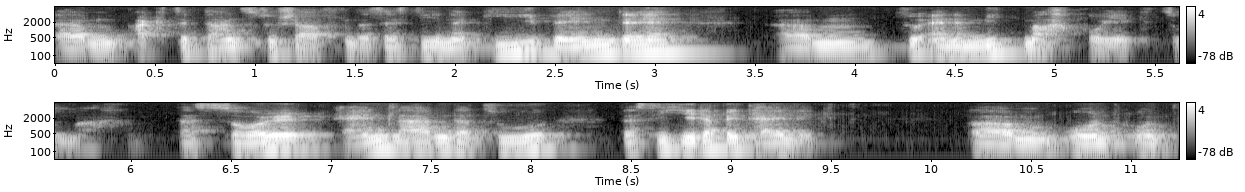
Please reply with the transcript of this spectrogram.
ähm, Akzeptanz zu schaffen. Das heißt, die Energiewende ähm, zu einem Mitmachprojekt zu machen. Das soll einladen dazu, dass sich jeder beteiligt. Ähm, und, und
